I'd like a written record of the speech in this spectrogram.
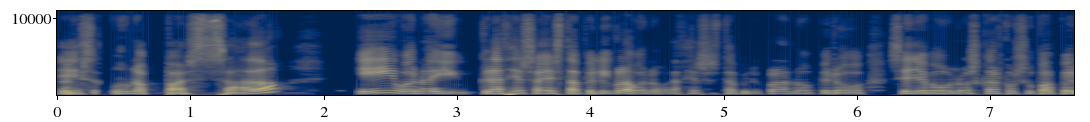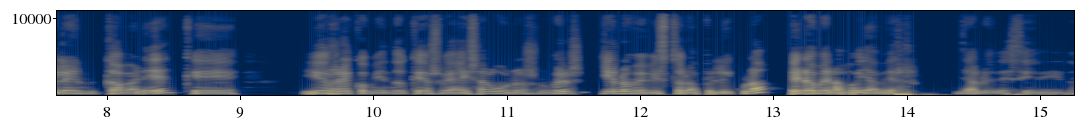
es una pasada. Y bueno, y gracias a esta película, bueno, gracias a esta película no, pero se llevó un Oscar por su papel en Cabaret, que yo os recomiendo que os veáis algunos números. Yo no me he visto la película, pero me la voy a ver. Ya lo he decidido.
